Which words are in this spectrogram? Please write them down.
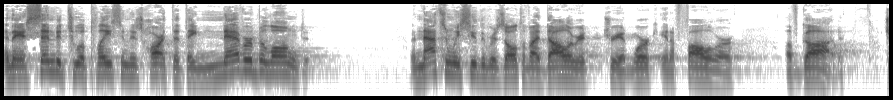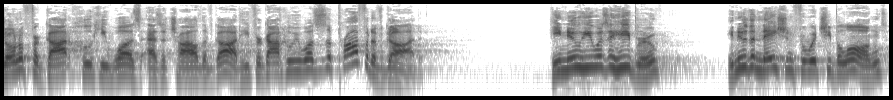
and they ascended to a place in his heart that they never belonged. And that's when we see the result of idolatry at work in a follower of God. Jonah forgot who he was as a child of God. He forgot who he was as a prophet of God. He knew he was a Hebrew. He knew the nation for which he belonged.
